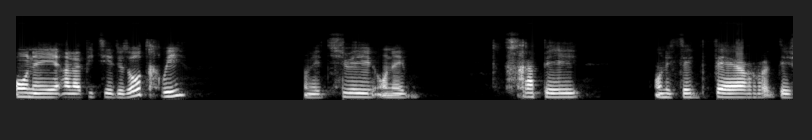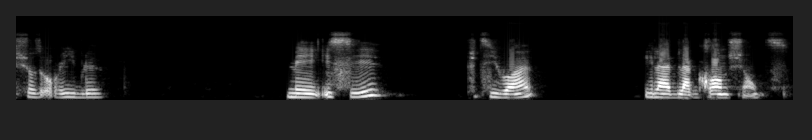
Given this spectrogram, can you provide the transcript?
On est à la pitié des autres, oui. On est tué, on est frappé, on est fait faire des choses horribles. Mais ici, Petit Watt, il a de la grande chance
